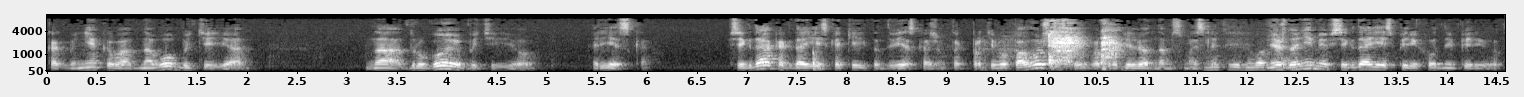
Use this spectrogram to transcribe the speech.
как бы некого одного бытия на другое бытие резко. Всегда, когда есть какие-то две, скажем так, противоположности в определенном смысле, между ними всегда есть переходный период.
